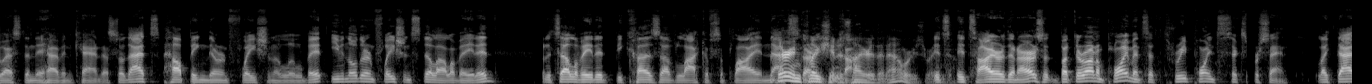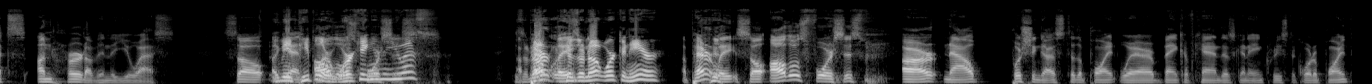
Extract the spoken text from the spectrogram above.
US than they have in Canada. So that's helping their inflation a little bit, even though their inflation's still elevated. but it's elevated because of lack of supply, and that's Their inflation is higher than ours right It's now. it's higher than ours, but their unemployment's at three point six percent. Like that's unheard of in the U.S. So I mean, people are working forces- in the U.S. Apparently- because they're not working here. Apparently, so all those forces are now pushing us to the point where Bank of Canada is going to increase the quarter point,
